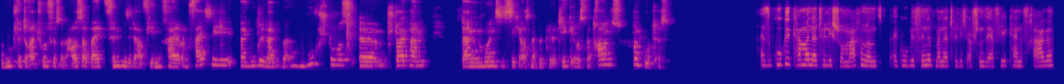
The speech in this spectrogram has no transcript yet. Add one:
Genug Literatur für so eine Hausarbeit finden Sie da auf jeden Fall. Und falls Sie bei Google dann über irgendeinen Buchstoß äh, stolpern, dann holen Sie es sich aus einer Bibliothek Ihres Vertrauens und gut ist. Also Google kann man natürlich schon machen und bei Google findet man natürlich auch schon sehr viel, keine Frage.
